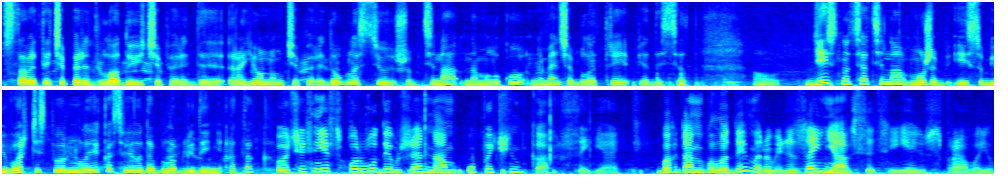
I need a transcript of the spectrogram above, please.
ставити чи перед владою, чи перед районом, чи перед областю, щоб ціна на молоко не менше була 3,50. Дійсно, ця ціна може б і собі вартість повернула, якась вигода була б людині. А так Очисні споруди вже нам у печінках сидять. Богдан Володимирович зайнявся цією справою.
